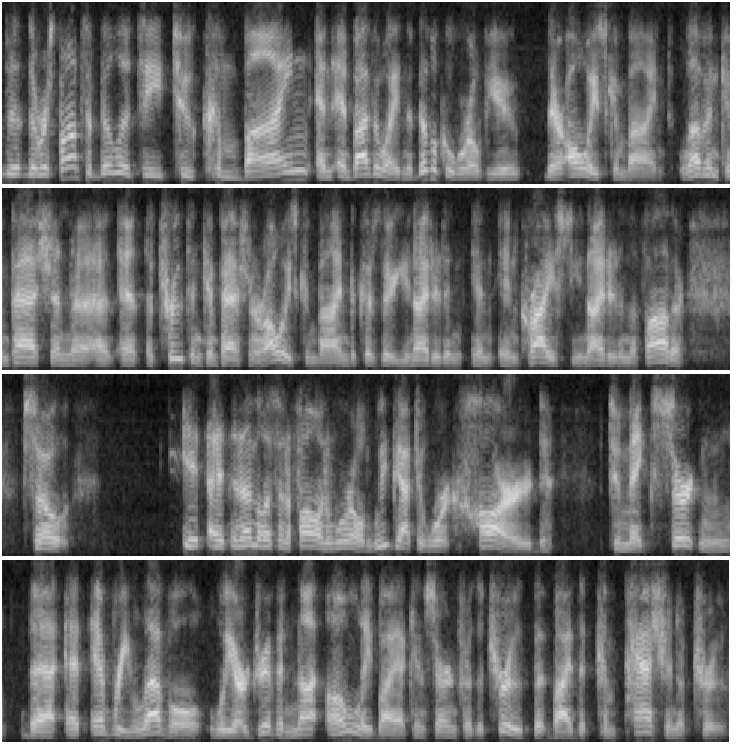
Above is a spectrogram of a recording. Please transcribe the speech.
the, the responsibility to combine, and, and by the way, in the biblical worldview, they're always combined. Love and compassion, uh, and, uh, truth and compassion are always combined because they're united in, in, in Christ, united in the Father. So, it, uh, nonetheless, in a fallen world, we've got to work hard to make certain that at every level we are driven not only by a concern for the truth, but by the compassion of truth.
